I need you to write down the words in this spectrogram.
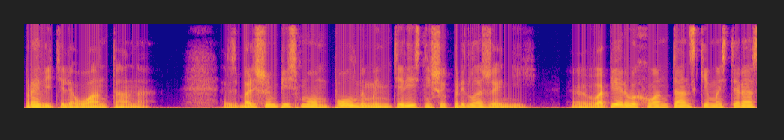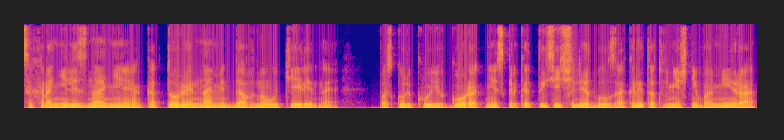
правителя Уантана, с большим письмом, полным интереснейших предложений. Во-первых, уантанские мастера сохранили знания, которые нами давно утеряны, поскольку их город несколько тысяч лет был закрыт от внешнего мира,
